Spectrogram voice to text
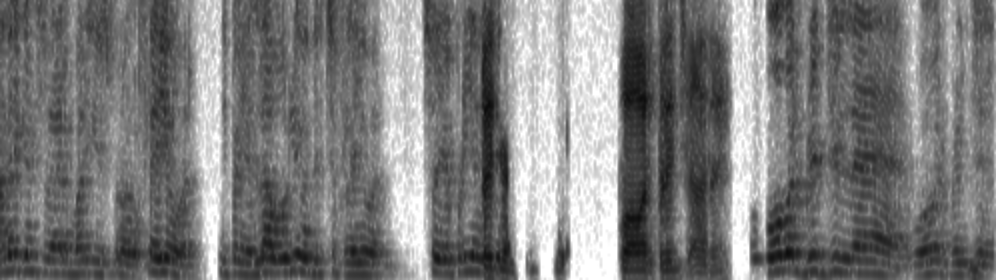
அமெரிக்கன்ஸ் வேற மாதிரி யூஸ் பண்ணுவாங்க. ஃப்ளை ஓவர் இப்போ எல்லா ஊர்லயும் வந்துருச்சு ஃப்ளை ஓவர் ஸோ எப்படி bridge over bridge over bridge இல்ல. ஓவர் பிரிட்ஜ் இல்ல.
